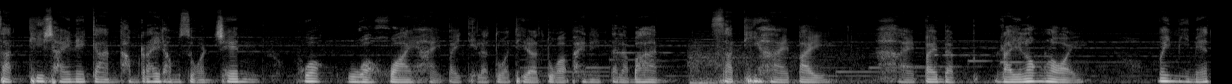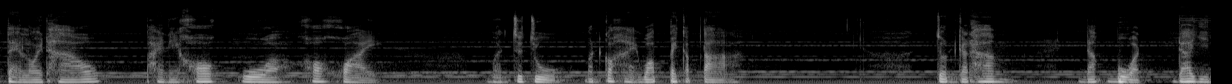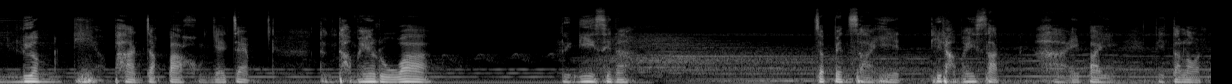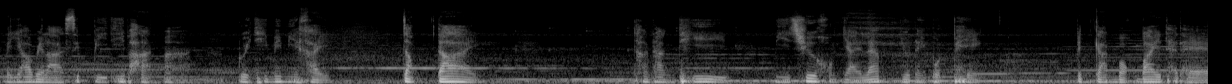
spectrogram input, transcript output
สัตว์ที่ใช้ในการทำไร่ทำสวน เช่น พวกวัวควายหายไปทีละตัวทีละตัวภายในแต่ละบ้าน สัตว์ที่หายไป หายไปแบบไร้ร่องรอย ไม่มีแม้แต่รอยเท้า ภายในคอกวัวคอกควาย เหมือนจู่ๆมันก็หายวับไปกับตา จนกระทั่ง นักบวชได้ยินเรื่องที่ผ่านจากปากของยายแจ่มถึงทำให้รู้ว่า หรือนี่สินะ จะเป็นสาเหตุที่ทำให้สัตว์หายไปในตลอดระยะเวลา 10 ปีที่ผ่านมา โดยที่ไม่มีใครจับได้ทางทางๆที่มีชื่อของยายแลมอยู่ในบทเพลง เป็นการบอกใบ้แท้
